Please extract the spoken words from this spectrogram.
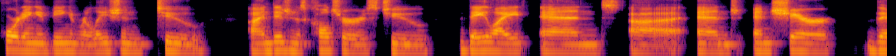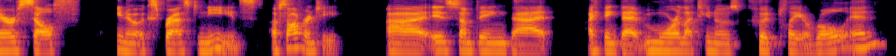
porting and being in relation to uh, indigenous cultures to daylight and uh, and and share their self you know expressed needs of sovereignty uh, is something that I think that more Latinos could play a role in,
